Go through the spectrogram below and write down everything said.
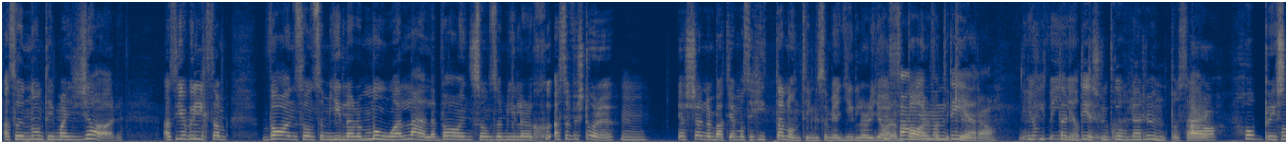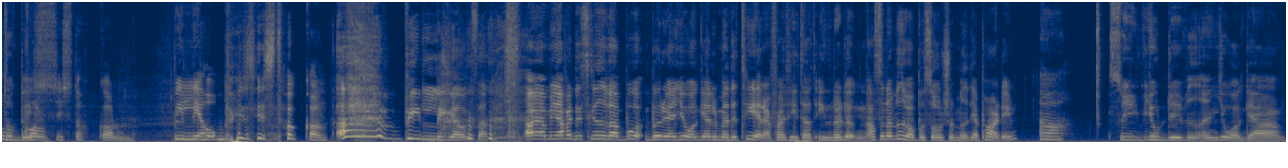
Alltså någonting man gör. Alltså jag vill liksom vara en sån som gillar att måla eller vara en sån som gillar att. Alltså förstår du? Mm. Jag känner bara att jag måste hitta någonting som jag gillar att göra Hur fan bara gör för man att det är kul. då? Hur Jag hittar du vet det? Ska du inte. googla runt på så här Ja, hobby i Stockholm. hobbys i Stockholm? Billiga hobbys i Stockholm. Billiga också. ja, ja, men jag har faktiskt skriva bo- börja yoga eller meditera för att hitta ett inre lugn. Alltså när vi var på social media party Ja. så gjorde vi en yoga,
